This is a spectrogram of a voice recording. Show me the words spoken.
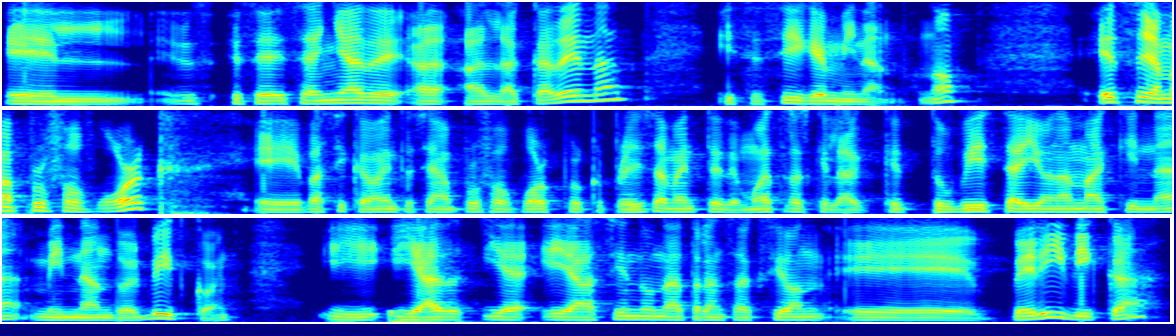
se, añade a, la cadena y se sigue minando, ¿no? Eso se llama proof of work. Eh, básicamente se llama proof of work porque precisamente demuestras que tuviste ahí una máquina minando el Bitcoin y, haciendo una transacción eh, verídica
